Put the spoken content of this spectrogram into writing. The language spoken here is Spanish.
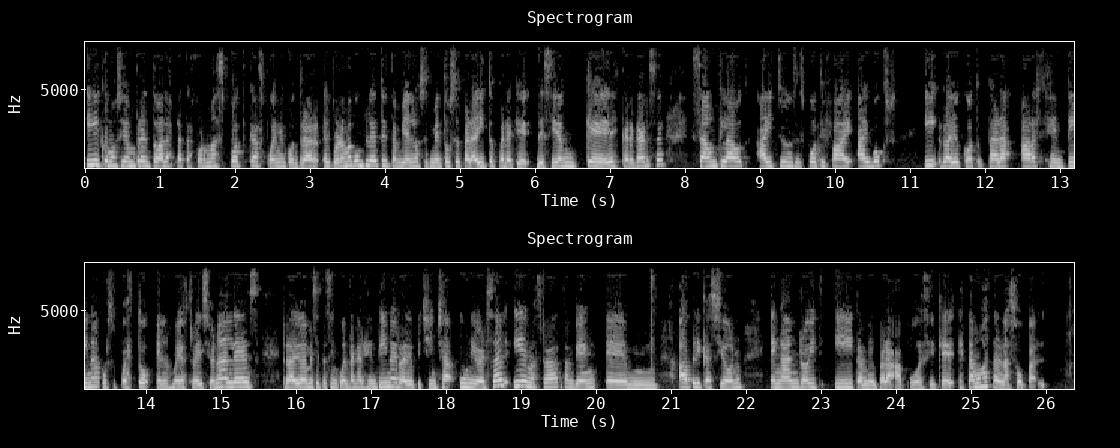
Y como siempre, en todas las plataformas podcast pueden encontrar el programa completo y también los segmentos separaditos para que decidan qué descargarse. SoundCloud, iTunes, Spotify, iBox y Radio Cot para Argentina, por supuesto, en los medios tradicionales, Radio M750 en Argentina y Radio Pichincha Universal y en nuestra también em, aplicación en Android y también para Apple. Así que estamos hasta en la sopa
